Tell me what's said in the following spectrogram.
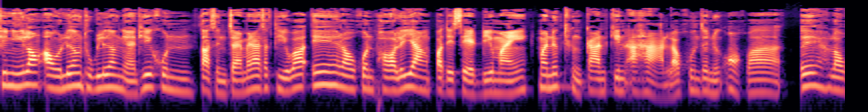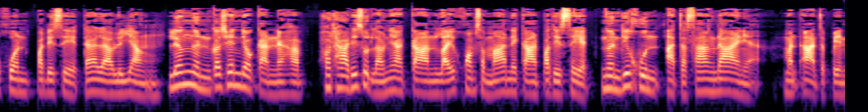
ทีนี้ลองเอาเรื่องทุกเรื่องเนี่ยที่คุณตัดสินใจไม่ได้สักทีว่า เออเราควรพอหรือยังปฏิเสธดีไหมมานึกถึงการกินอาหารแล้วคุณจะนึกออกว่า เออเราควรปฏิเสธได้แล้วหรือยังเรื่องเงินก็เช่นเดียวกันนะครับพอท้ายที่สุดแล้วเนี่ยการไร้ความสามารถในการปฏิเสธ เงินที่คุณอาจจะสร้างได้เนี่ย มันอาจจะเป็น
